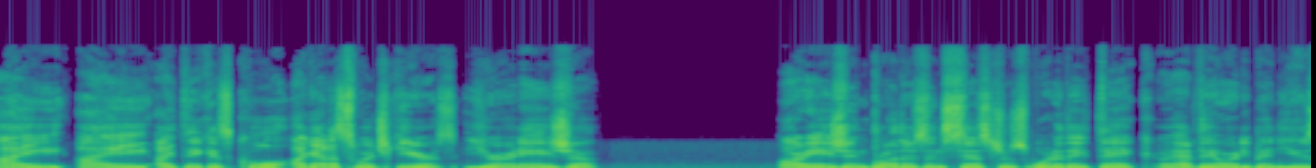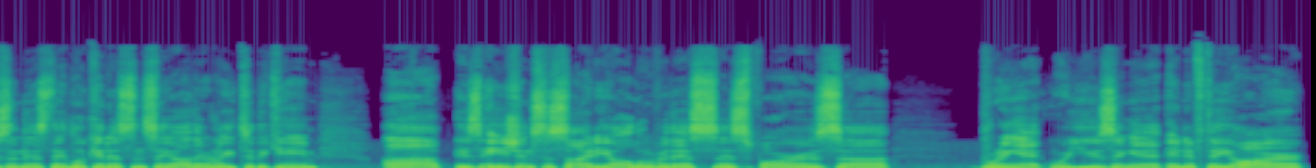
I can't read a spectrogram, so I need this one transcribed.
I I I think it's cool. I got to switch gears. You're in Asia. Our Asian brothers and sisters, what do they think? Uh, Have they already been using this? They look at us and say, "Oh, they're late to the game." Uh, is Asian society all over this as far as uh, bring it? We're using it, and if they are,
